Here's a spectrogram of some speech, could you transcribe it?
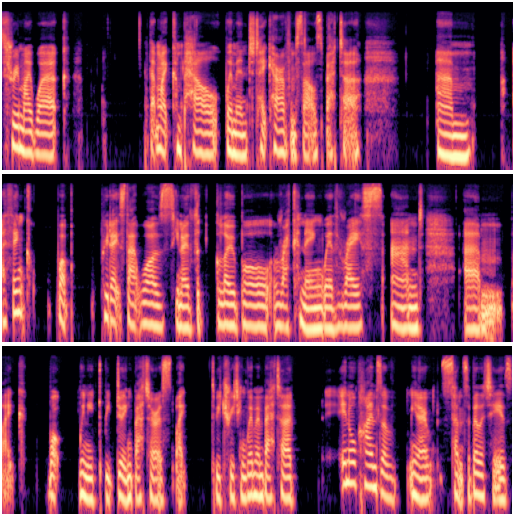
through my work that might compel women to take care of themselves better. Um, I think what predates that was, you know, the global reckoning with race and um, like what we need to be doing better as like to be treating women better in all kinds of you know sensibilities.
